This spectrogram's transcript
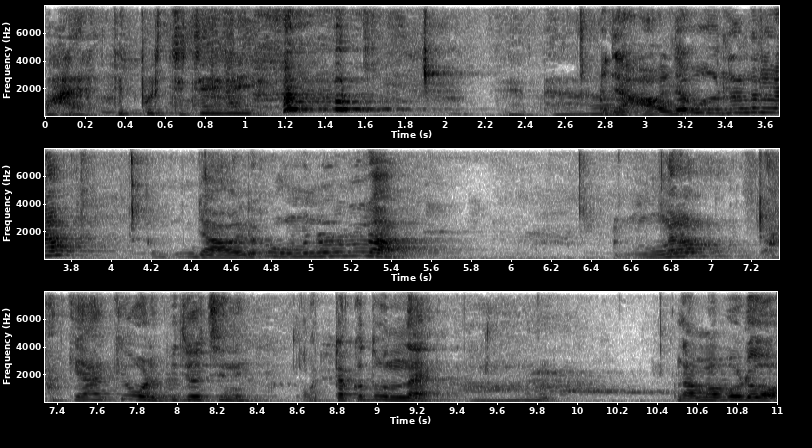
പരത്തി പിടിച്ചിട്ടേ രാവിലെ വീട്ടിലുണ്ടല്ലോ. രാവിലെ റൂമിലുണ്ടല്ലോ. ഇങ്ങനെ ആക്കി ആക്കി ഒളിപ്പിച്ച് വെച്ചിന്. ഒറ്റയ്ക്ക് തിന്നേ. നമ്മ വിടുവോ?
